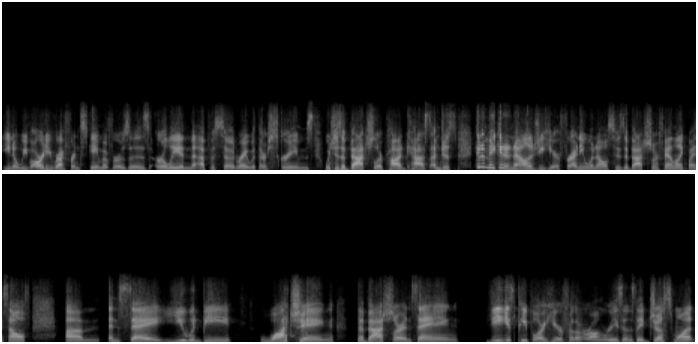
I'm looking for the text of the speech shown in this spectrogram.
you know, we've already referenced Game of Roses early in the episode, right, with our screams, which is a Bachelor podcast. I'm just going to make an analogy here for anyone else who's a Bachelor fan like myself um, and say you would be watching The Bachelor and saying, these people are here for the wrong reasons. They just want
